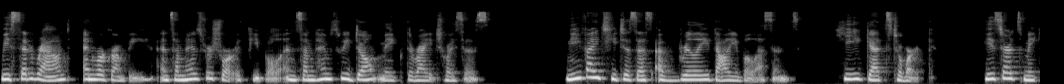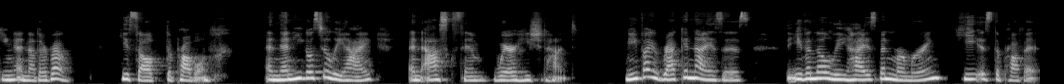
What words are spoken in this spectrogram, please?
we sit around and we're grumpy, and sometimes we're short with people, and sometimes we don't make the right choices. Nephi teaches us a really valuable lesson. He gets to work. He starts making another bow. He solved the problem. And then he goes to Lehi and asks him where he should hunt. Nephi recognizes that even though Lehi has been murmuring, he is the prophet.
